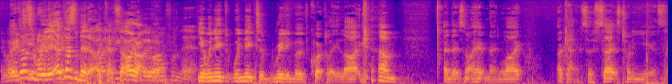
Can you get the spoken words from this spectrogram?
It doesn't really. It doesn't matter. Okay, so all right, all right. Yeah, we need we need to really move quickly, like, um, and that's not happening. Like, okay, so say it's twenty years.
